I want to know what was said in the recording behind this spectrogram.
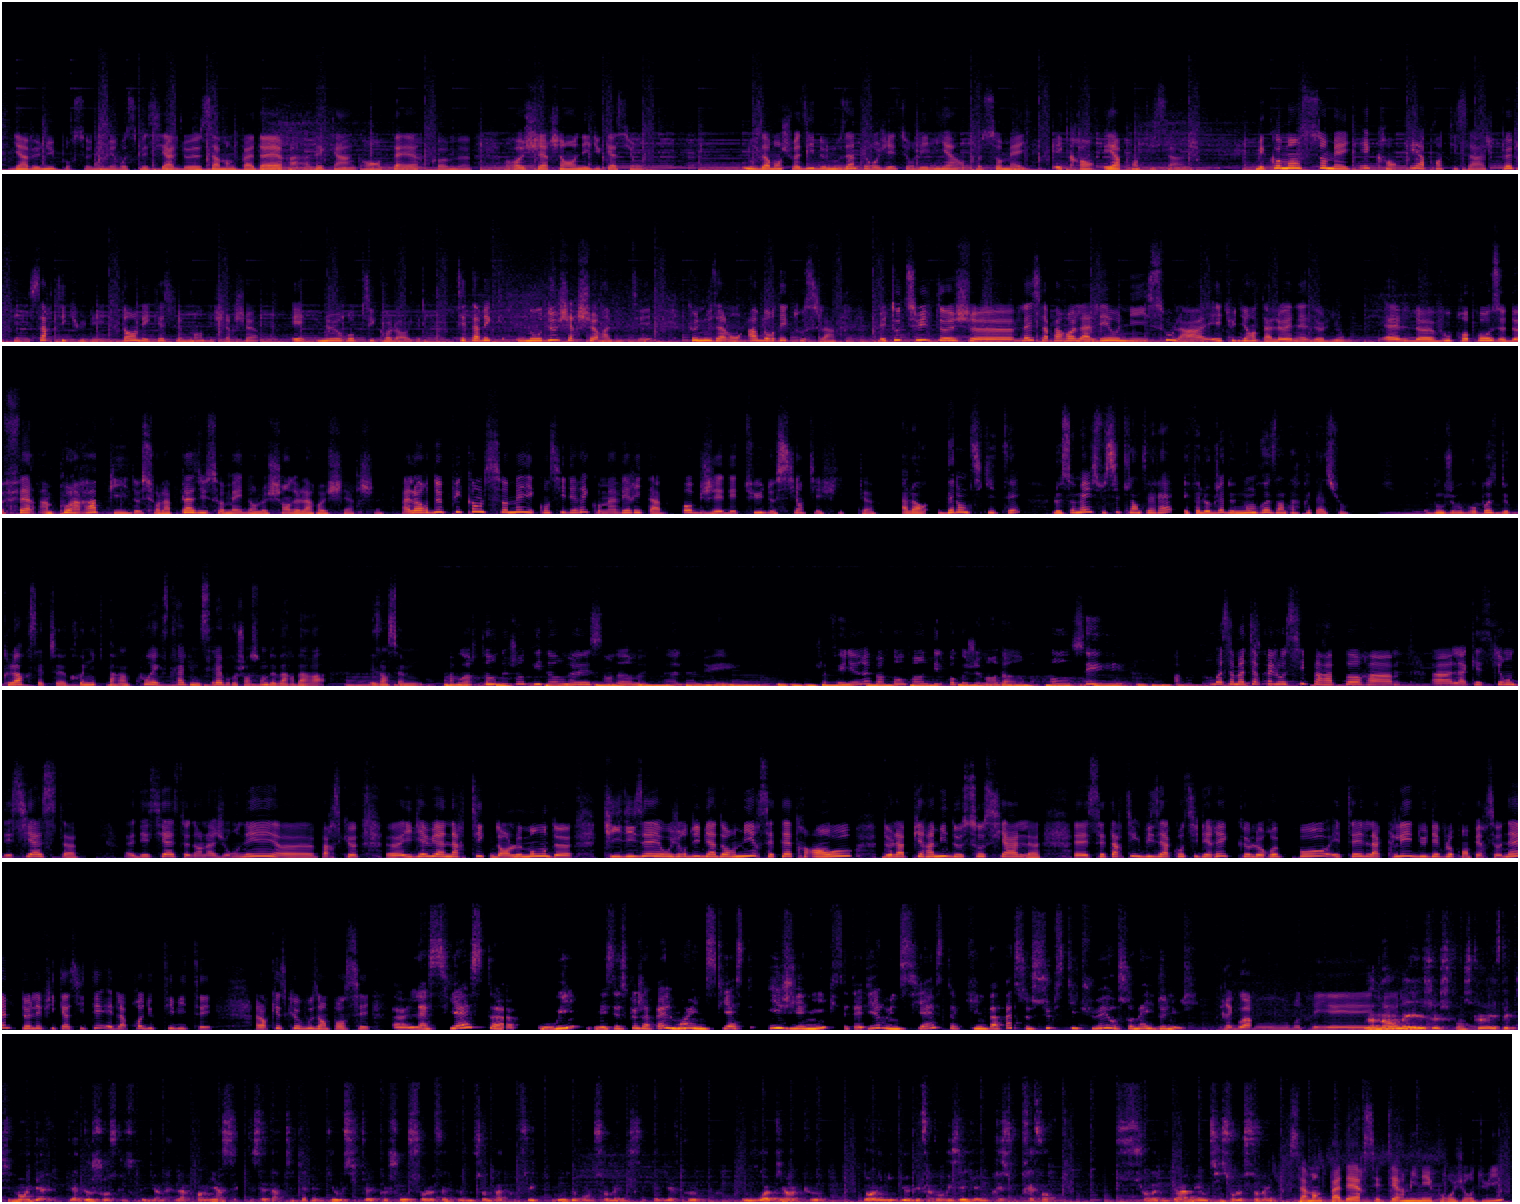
Bienvenue pour ce numéro spécial de Ça manque avec un grand air comme recherche en éducation. Nous avons choisi de nous interroger sur les liens entre sommeil, écran et apprentissage. Mais comment sommeil, écran et apprentissage peuvent-ils s'articuler dans les questionnements des chercheurs et neuropsychologues? C'est avec nos deux chercheurs invités que nous allons aborder tout cela. Mais tout de suite, je laisse la parole à Léonie Soula, étudiante à l'ENS de Lyon. Elle vous propose de faire un point rapide sur la place du sommeil dans le champ de la recherche. Alors, depuis quand le sommeil est considéré comme un véritable objet d'étude scientifique? Alors, dès l'Antiquité, le sommeil suscite l'intérêt et fait l'objet de nombreuses interprétations. Et donc je vous propose de clore cette chronique par un court extrait d'une célèbre chanson de Barbara, Les Insomnies. Avoir tant de gens qui dorment et s'endorment à la nuit, je finirai par comprendre qu'il faut que je m'endorme aussi. Moi, ça m'interpelle aussi par rapport à, à la question des siestes. Euh, des siestes dans la journée euh, parce que euh, il y a eu un article dans Le Monde qui disait aujourd'hui bien dormir, c'est être en haut de la pyramide sociale. Et cet article visait à considérer que le repos était la clé du développement personnel, de l'efficacité et de la productivité. Alors qu'est-ce que vous en pensez? La sieste, oui, mais c'est ce que j'appelle moi une sieste hygiénique, c'est-à-dire une sieste qui ne va pas se substituer au sommeil de nuit. Grégoire, vous retriez Non, non, mais je, pense qu'effectivement, il, il, y a deux choses que je voulais dire. La première, c'est que cet article a dit aussi quelque chose sur le fait que nous ne sommes pas tous égaux devant le sommeil. C'est-à-dire qu'on voit bien que dans les milieux défavorisés, il y a une pression très forte sur l'habitat, mais aussi sur le sommeil. Ça manque pas d'air, c'est terminé pour aujourd'hui.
